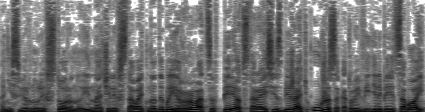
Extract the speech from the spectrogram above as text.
Они свернули в сторону и начали вставать на дыбы и рваться вперед, стараясь избежать ужаса, который видели перед собой.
